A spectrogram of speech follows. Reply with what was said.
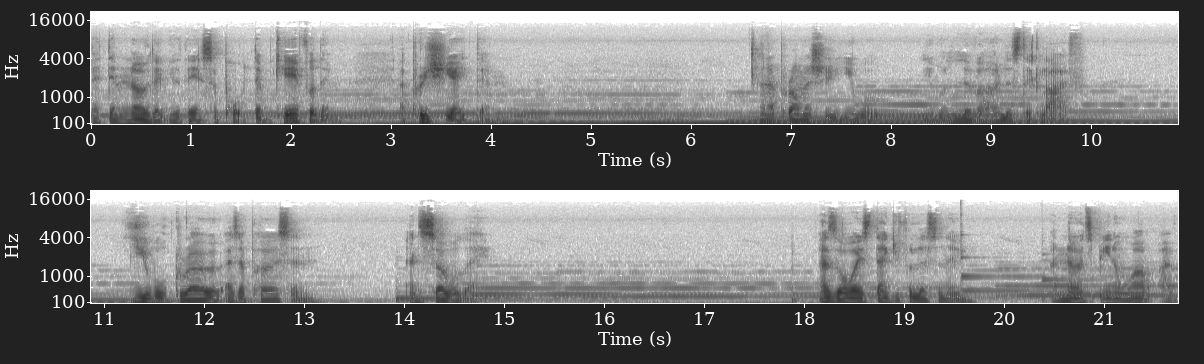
Let them know that you're there. Support them. Care for them. Appreciate them. And I promise you, you will you will live a holistic life. You will grow as a person, and so will they. As always, thank you for listening. I know it's been a while. I've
